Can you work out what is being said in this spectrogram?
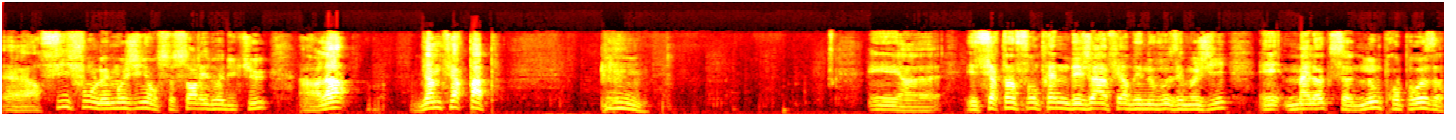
Alors, s'ils font l'emoji, on se sort les doigts du cul. Alors là, bien me faire pape. Et, euh, et certains s'entraînent déjà à faire des nouveaux emojis. Et Malox nous propose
